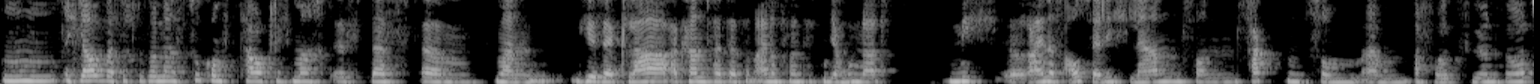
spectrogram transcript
Mm, ich glaube, was es besonders zukunftstauglich macht, ist, dass ähm, man hier sehr klar erkannt hat, dass im 21. Jahrhundert nicht äh, reines Auswendiglernen von Fakten zum ähm, Erfolg führen wird,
